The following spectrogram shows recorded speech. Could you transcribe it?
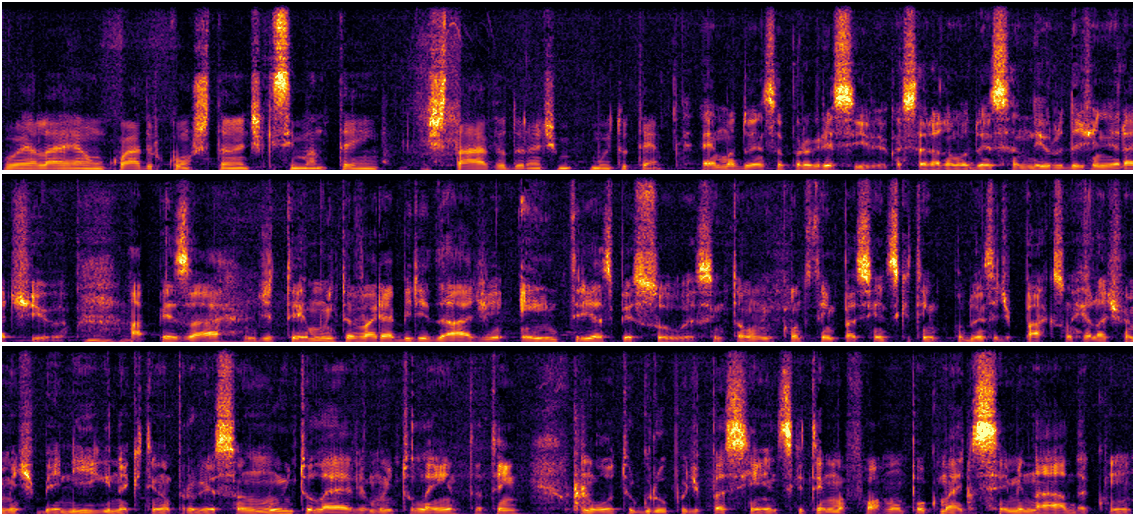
ou ela é um quadro constante que se mantém estável durante muito tempo? É uma doença progressiva, é considerada uma doença neurodegenerativa, uhum. apesar de ter muita variabilidade entre as pessoas. Então, enquanto tem pacientes que têm uma doença de Parkinson relativamente benigna, que tem uma progressão muito leve, muito lenta, tem um outro grupo de pacientes que tem uma forma um pouco mais disseminada, com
